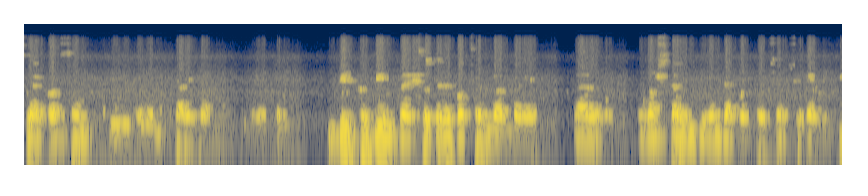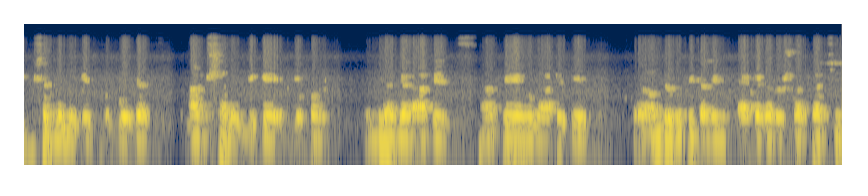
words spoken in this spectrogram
চেয়ারপারসন তারেক রহমান। দীর্ঘদিন প্রায় সতেরো বছর লন্ডনে তার অবস্থালীন জীবনযাপন করছেন। সেখানে চিকিৎসার জন্য গেছিল দু হাজার আট সালের দিকে যখন দু হাজার আটের সাথে এবং আটে যে অন্তর্বর্তীকালীন এক এগারো সরকার ছিল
